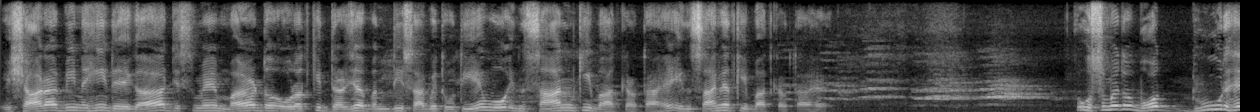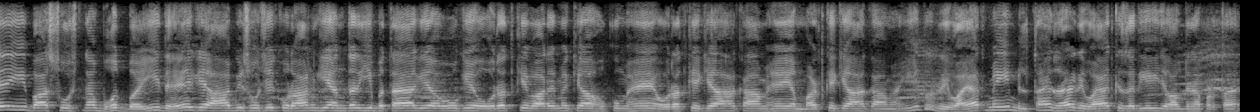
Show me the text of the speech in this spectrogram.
اشارہ بھی نہیں دے گا جس میں مرد اور عورت کی درجہ بندی ثابت ہوتی ہے، وہ انسان کی بات کرتا ہے، انسانیت کی بات کرتا ہے۔ اس میں تو بہت دور ہے یہ بات سوچنا، بہت بعید ہے کہ آپ یہ سوچیں قرآن کے اندر یہ بتایا گیا ہو کہ عورت کے بارے میں کیا حکم ہے، عورت کے کیا حکام ہیں یا مرد کے کیا حکام ہیں، یہ تو روایات میں ہی ملتا ہے، ظاہر روایات کے ذریعے ہی جواب دینا پڑتا ہے۔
